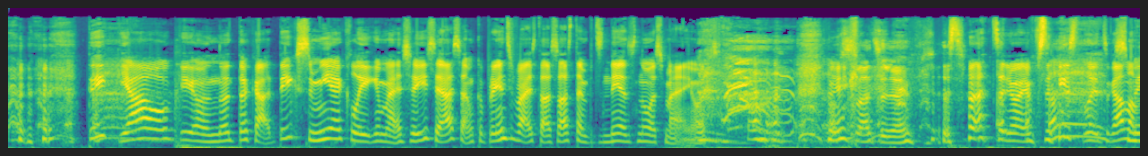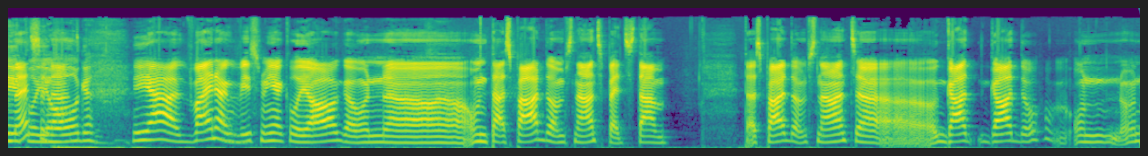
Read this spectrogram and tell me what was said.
tik jauki un nu, tā kā tik smieklīgi mēs visi esam, ka principā es tās 18 dienas nosmējos. Sveceļojums. Sveceļojums īsti līdz galam joga. Jā, vairāk bija smieklīgi joga, un, uh, un tās pārdomas nāca pēc tam. Tās pārdomas nāca uh, gad, gadu, un, un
